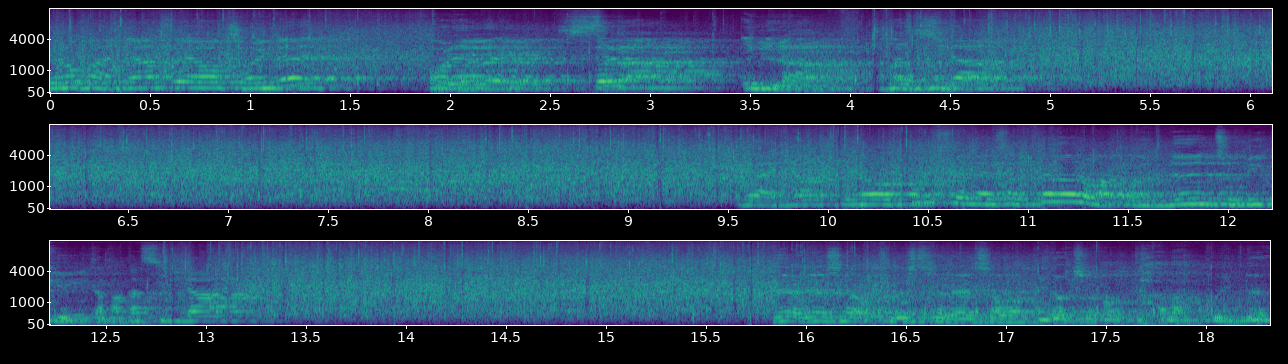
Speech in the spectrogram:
여러분 안녕하세요. 저희는 올해 스텔라입니다. 반갑습니다. 네, 안녕하세요. 포리스텔라에서 테너를 맡고 있는 조민규입니다. 반갑습니다. 네, 안녕하세요. 프레스텔에서 이것저것 다 맡고 있는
